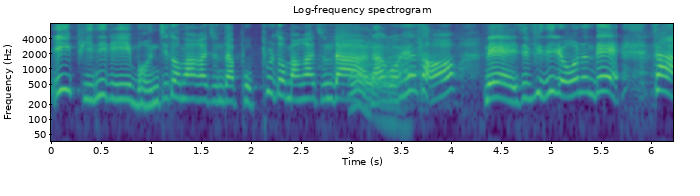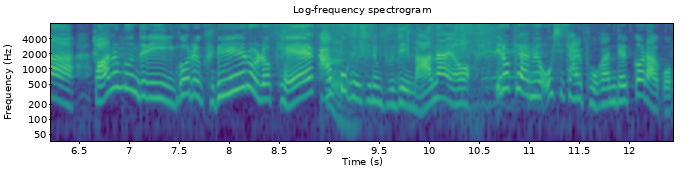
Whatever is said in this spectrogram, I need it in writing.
이 비닐이 먼지도 막아준다, 보풀도 막아준다라고 해서 네, 이제 비닐이 오는데 자, 많은 분들이 이거를 그대로 이렇게 갖고 네. 계시는 분들이 많아요. 이렇게 하면 옷이 잘 보관될 거라고.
